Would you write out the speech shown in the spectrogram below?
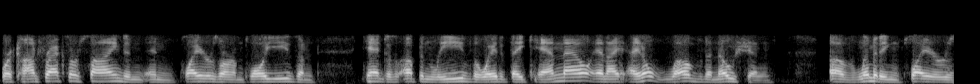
where contracts are signed and, and players are employees and can't just up and leave the way that they can now. And I, I don't love the notion of limiting players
